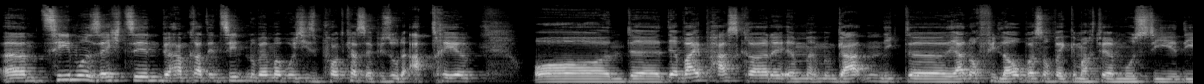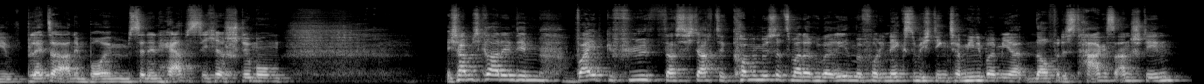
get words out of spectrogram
Ähm, 10.16 Uhr, wir haben gerade den 10. November, wo ich diese Podcast-Episode abdrehe. Und äh, der Vibe passt gerade. Im, Im Garten liegt äh, ja noch viel Laub, was noch weggemacht werden muss. Die, die Blätter an den Bäumen sind in herbstlicher Stimmung. Ich habe mich gerade in dem Vibe gefühlt, dass ich dachte, komm, wir müssen jetzt mal darüber reden, bevor die nächsten wichtigen Termine bei mir im Laufe des Tages anstehen.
